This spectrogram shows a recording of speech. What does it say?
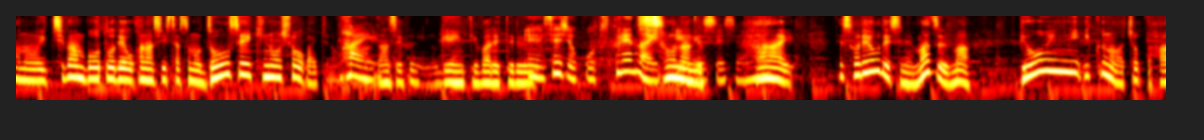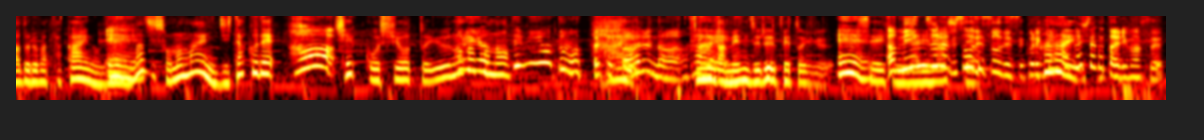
あの一番冒頭でお話ししたその造成機能障害っていうのが、はい、男性不妊の原因って言われてる、えー、精子をこう作れないっていうやつです。よね。はい。でそれをですねまずまあ病院に行くのはちょっとハードルが高いので、えー、まずその前に自宅でチェックをしようというのがこのやってみようと思ったことあるな、はい、テンガメンズルーペという製品になりまして、えー、あメンズルーペそうですそうです。これ検索したことあります、はい、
